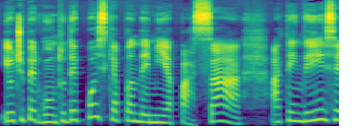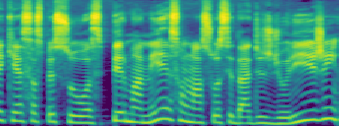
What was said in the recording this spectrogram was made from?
eu te pergunto: depois que a pandemia passar, a tendência é que essas pessoas permaneçam nas suas cidades de origem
